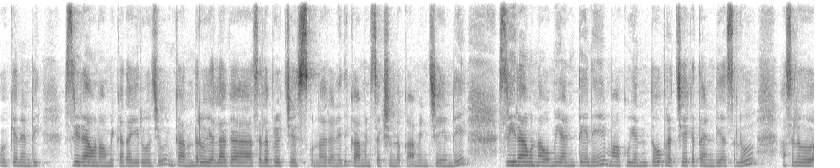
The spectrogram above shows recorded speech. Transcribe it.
ఓకేనండి. శ్రీరామనవమి కదా ఈరోజు. ఇంకా అందరూ ఎలాగా సెలబ్రేట్ చేసుకున్నారు అనేది కామెంట్ సెక్షన్లో కామెంట్ చేయండి. శ్రీరామనవమి అంటేనే మాకు ఎంతో ప్రత్యేకత అండి అసలు. అసలు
